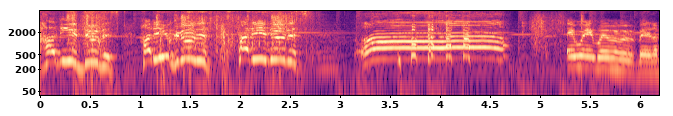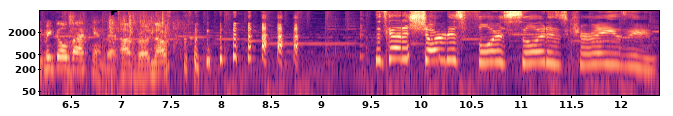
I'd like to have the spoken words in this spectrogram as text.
How do you do this? How do you do this? How do you do this? Ah! hey, wait, wait, wait, wait, wait. Let me go back in there. Nah, bro, no. this guy the sharpness four sword is crazy.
